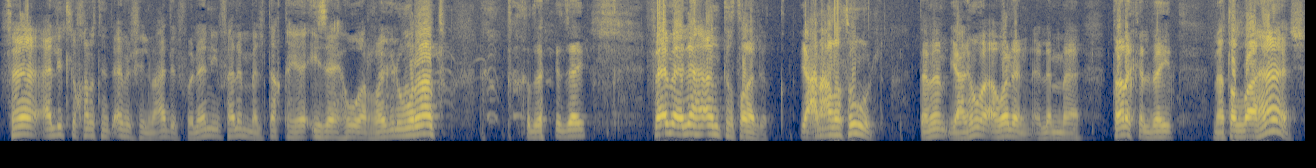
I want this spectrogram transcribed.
فقالت له خلاص نتقابل في الميعاد الفلاني. فلما التقيا إذا هو الراجل ومراته. تاخد إزاي؟ فما لها انت طالق يعني على طول. تمام؟ يعني هو اولا لما ترك البيت ما طلقهاش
